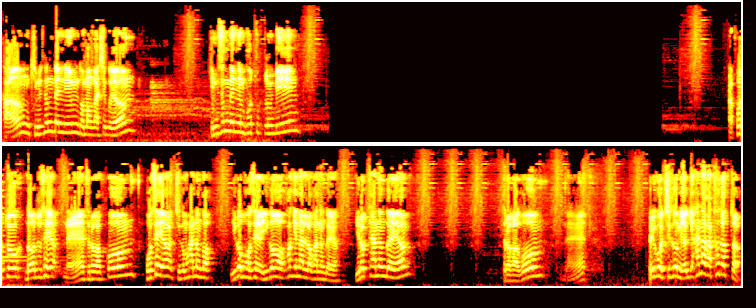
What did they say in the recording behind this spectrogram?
다음 김승대님 도망가시고요. 김승대님 보축 준비. 자, 보축 넣어주세요. 네, 들어갔고. 보세요. 지금 하는 거. 이거 보세요. 이거 확인하려고 하는 거예요. 이렇게 하는 거예요. 들어가고. 네. 그리고 지금 여기 하나가 터졌죠?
